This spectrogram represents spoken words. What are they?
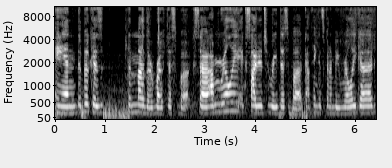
And the book is, the mother wrote this book. So I'm really excited to read this book. I think it's going to be really good.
